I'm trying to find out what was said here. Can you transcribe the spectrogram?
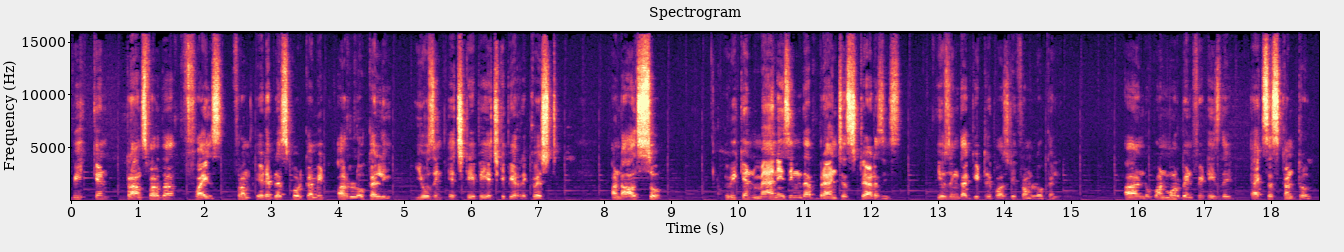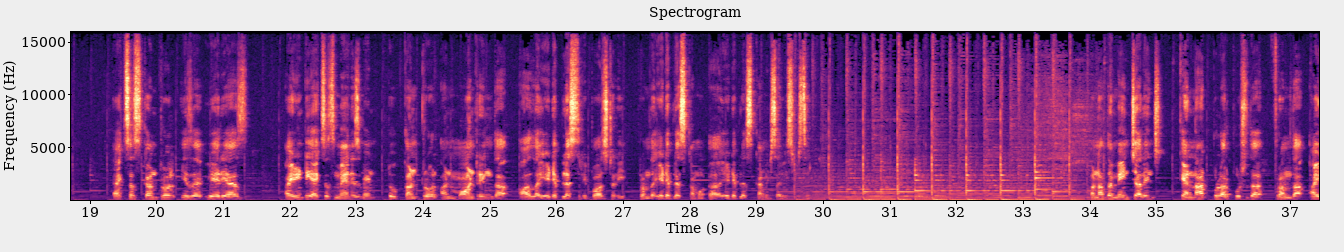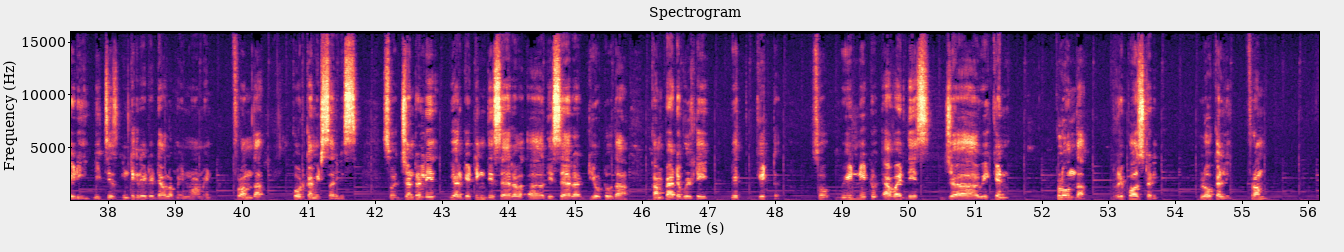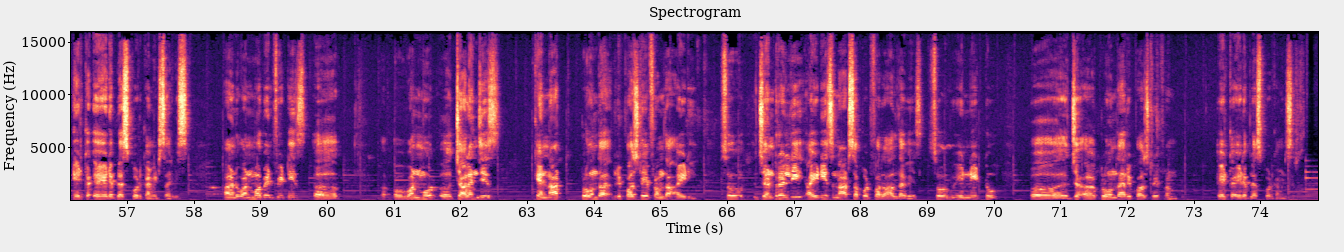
We can transfer the files from aws code commit or locally using http http request. And also we can managing the branches strategies using the git repository from locally. And one more benefit is the access control. Access control is a areas identity access management to control and monitoring the all the aws repository from the aws com- uh, aws commit service itself. One of the main challenge cannot pull or push the from the IDE which is integrated development environment from the code commit service. So generally we are getting this error uh, this error due to the compatibility with git. So we need to avoid this. We can clone the repository locally from aws code commit service. And one more benefit is uh, uh, one more uh, challenge is cannot clone the repository from the IDE so generally IDE is not support for all the ways. So we need to uh, uh, clone the repository from aws code commit service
